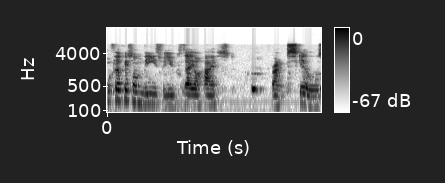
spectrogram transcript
We'll focus on these for you because they're your highest ranked skills.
